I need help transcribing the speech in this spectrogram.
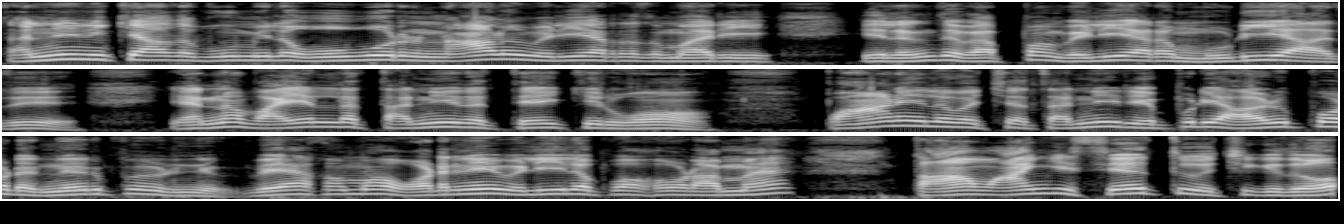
தண்ணி நிற்காத பூமியில் ஒவ்வொரு நாளும் வெளியேறது மாதிரி இதிலேருந்து வெப்பம் வெளியேற முடியாது. ஏன்னா வயலில் தண்ணீரை தேக்கிடுவோம் பானையில் வச்ச தண்ணீர் எப்படி அழுப்போட நெருப்பு வேகமாக உடனே வெளியில் போக விடாமல் தான் வாங்கி சேர்த்து வச்சுக்குதோ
